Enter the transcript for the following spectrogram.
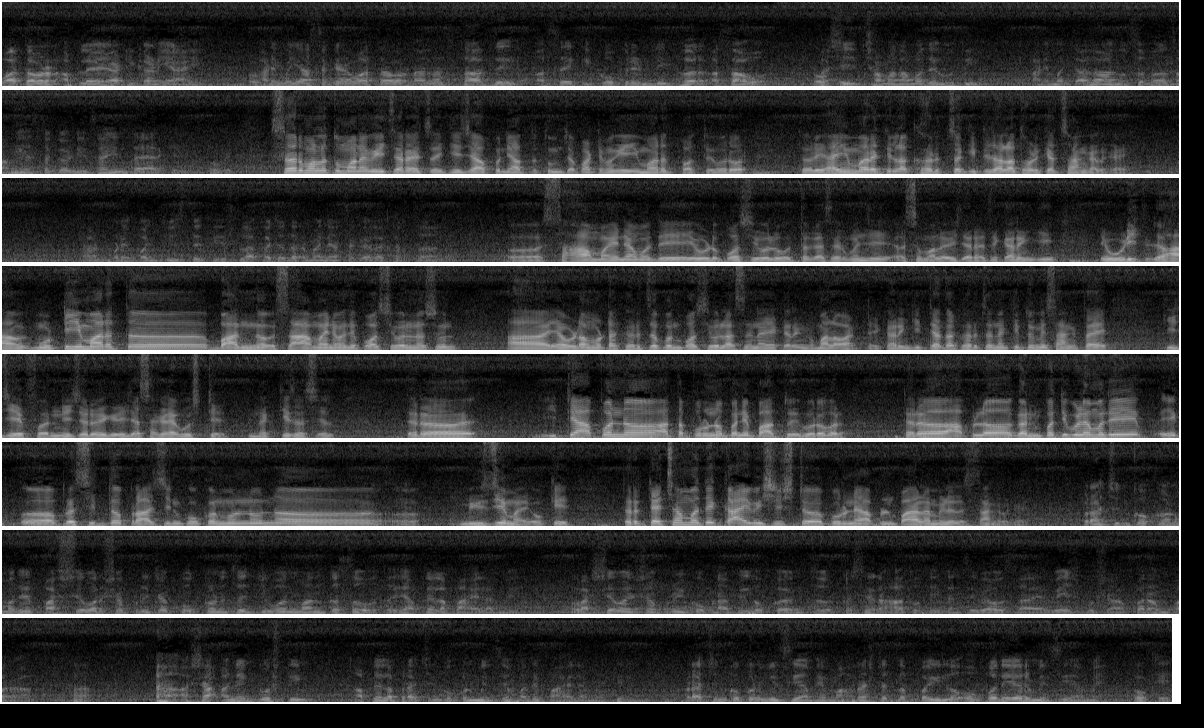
वातावरण आपल्या या ठिकाणी आहे. आणि मग या सगळ्या वातावरणाला साजेल असं एक इको फ्रेंडली घर असावं अशी इच्छा मनामध्ये होती. आणि मग त्याला अनुसरूनच आम्ही हे सगळं डिझाईन तयार केलं. ओके. सर मला तुम्हाला विचारायचं आहे की जे आपण आता तुमच्या पाठीमागे इमारत पाहतोय बरोबर? तर ह्या इमारतीला खर्च किती झाला थोडक्यात सांगाल काय? साधारणपणे पंचवीस ते तीस लाखाच्या दरम्यान या सगळ्याला खर्च आला. सहा महिन्यामध्ये एवढं पॉसिबल होतं का सर म्हणजे असं मला विचारायचं आहे कारण की एवढी हा मोठी इमारत बांधणं सहा महिन्यामध्ये पॉसिबल नसून एवढा मोठा खर्च पण पॉसिबल असं नाही कारण की मला वाटतंय. कारण की त्याचा खर्च नक्की तुम्ही सांगताय की जे फर्निचर वगैरे ज्या सगळ्या गोष्टी आहेत नक्कीच असेल. तर इथे आपण आता पूर्णपणे पाहतोय बरोबर? तर आपलं गणपतीपुळ्यामध्ये एक प्रसिद्ध प्राचीन कोकण म्हणून म्युझियम आहे ओके. तर त्याच्यामध्ये काय विशिष्ट पूर्ण आपण पाहायला मिळेल असं सांगाल काय? प्राचीन कोकणमध्ये पाचशे वर्षापूर्वीच्या कोकणचं जीवनमान कसं होतं हे आपल्याला पाहायला मिळेल. पाचशे वर्षापूर्वी कोकणातील लोकांचं कसे राहत होते त्यांचे व्यवसाय वेशभूषा परंपरा हां. अशा अनेक गोष्टी आपल्याला प्राचीन कोकण म्युझियममध्ये पाहायला मिळतील. प्राचीण कोकण म्युझियम हे महाराष्ट्रातलं पहिलं ओपन एअर म्युझियम आहे. ओके.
